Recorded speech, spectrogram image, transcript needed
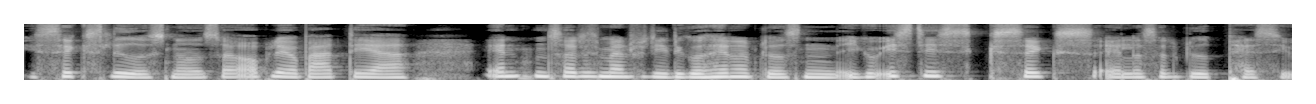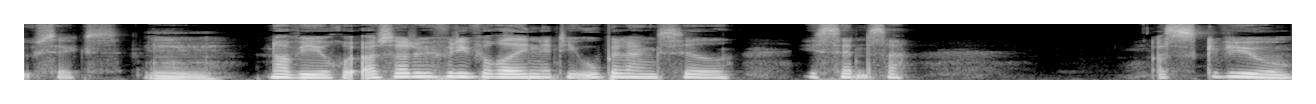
i sexlivet og sådan noget, så oplever jeg bare, at det er, enten så er det simpelthen, fordi det er gået hen og blevet sådan egoistisk sex, eller så er det blevet passiv sex. Mm. Når vi, og så er det fordi, vi rød ind i de ubalancerede essenser. Og så skal vi jo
